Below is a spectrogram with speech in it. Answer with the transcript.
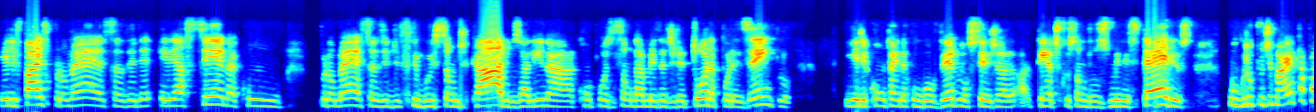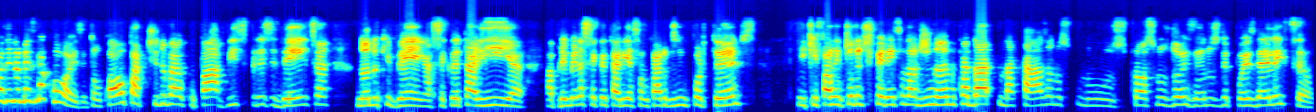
ele faz promessas, ele, ele acena com promessas de distribuição de cargos ali na composição da mesa diretora, por exemplo, e ele conta ainda com o governo, ou seja, tem a discussão dos ministérios, o grupo de Maia está fazendo a mesma coisa. Então, qual partido vai ocupar a vice-presidência no ano que vem? A secretaria, a primeira secretaria são cargos importantes e que fazem toda a diferença na dinâmica da, da casa nos, nos próximos dois anos depois da eleição.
